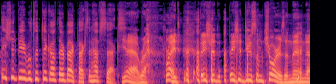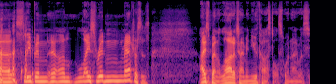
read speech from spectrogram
They should be able to take off their backpacks and have sex. yeah, right, right. they should they should do some chores and then uh, sleep in uh, on lice-ridden mattresses. I spent a lot of time in youth hostels when I was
